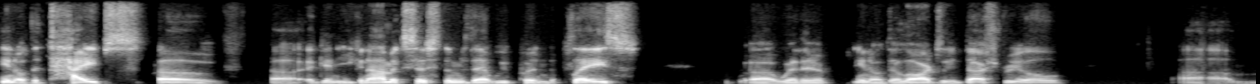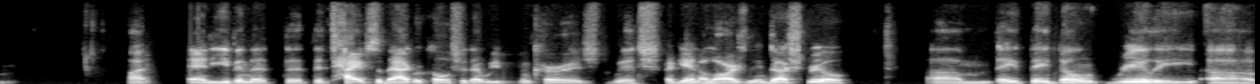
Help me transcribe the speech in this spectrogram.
you know the types of uh, again economic systems that we put into place, uh, where they're you know they're largely industrial, um, uh, and even the, the, the types of agriculture that we've encouraged, which again are largely industrial. Um, they they don't really uh,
